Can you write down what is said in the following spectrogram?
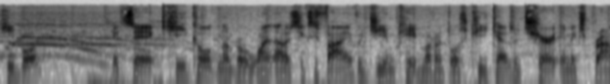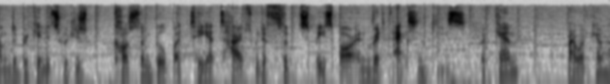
keyboard. It's a KeyCult number 1 out of 65 with GMK Modern Dolch keycaps with Cherry MX Brown lubricated switches custom built by Tega types with a flipped spacebar and red accent keys. Webcam. My webcam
